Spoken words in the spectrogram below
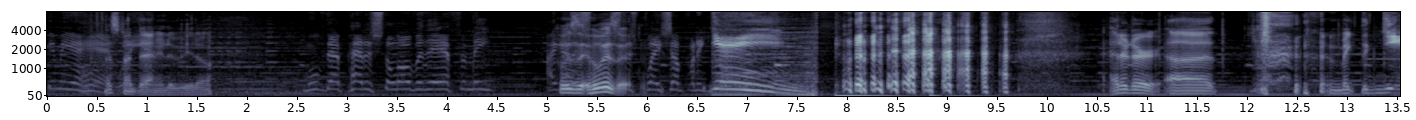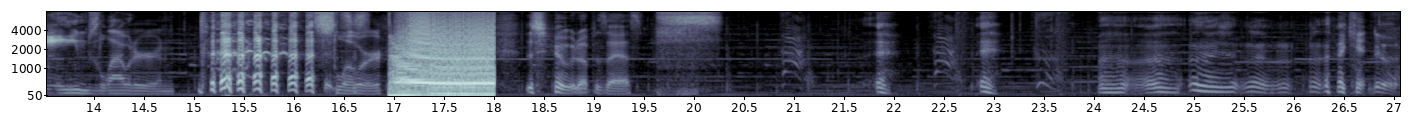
Give me a hand. That's not? Danny DeVito. Move that pedestal over there for me. I it- who is it? Up for the game. Editor, uh, make the games louder and slower. Just shoot up his ass. Eh. Eh. Uh, uh, uh, uh, I can't do it.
